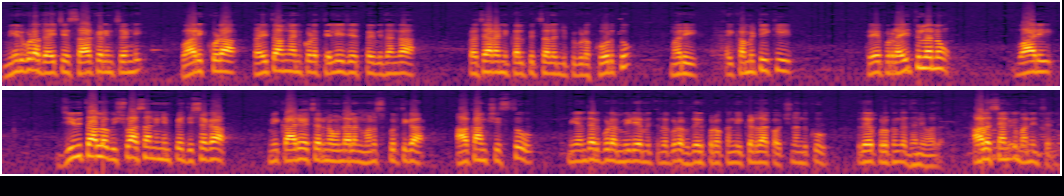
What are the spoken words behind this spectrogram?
మీరు కూడా దయచేసి సహకరించండి. వారికి కూడా రైతాంగాన్ని కూడా తెలియజేసే విధంగా ప్రచారాన్ని కల్పించాలని చెప్పి కూడా కోరుతూ మరి ఈ కమిటీకి రేపు రైతులను వారి జీవితాల్లో విశ్వాసాన్ని నింపే దిశగా మీ కార్యాచరణ ఉండాలని మనస్ఫూర్తిగా ఆకాంక్షిస్తూ మీ అందరికి కూడా మీడియా మిత్రులకు కూడా హృదయపూర్వకంగా ఇక్కడ దాకా వచ్చినందుకు హృదయపూర్వకంగా ధన్యవాదాలు. ఆలస్యానికి మన్నించండి.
